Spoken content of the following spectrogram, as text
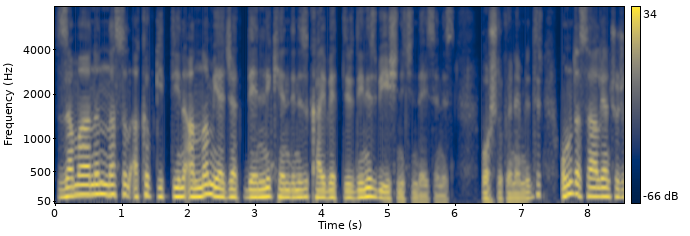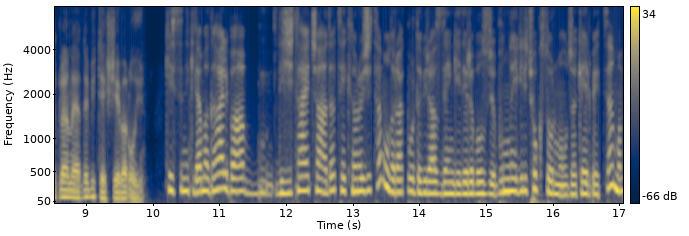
zamanın nasıl akıp gittiğini anlamayacak denli kendinizi kaybettirdiğiniz bir işin içindeyseniz boşluk önemlidir. Onu da sağlayan çocukların hayatında bir tek şey var oyun. Kesinlikle ama galiba dijital çağda teknoloji tam olarak burada biraz dengeleri bozuyor. Bununla ilgili çok sorun olacak elbette ama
